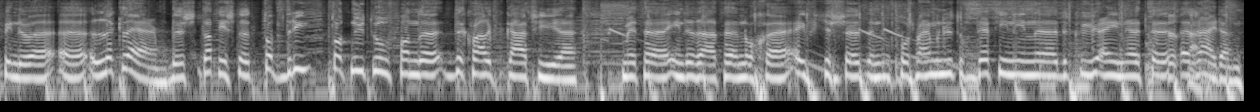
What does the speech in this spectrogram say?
vinden we Leclerc. Dus dat is de top 3 tot nu toe van de, de kwalificatie. met inderdaad nog eventjes, volgens mij een minuut of 13 in de Q1 te rijden.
